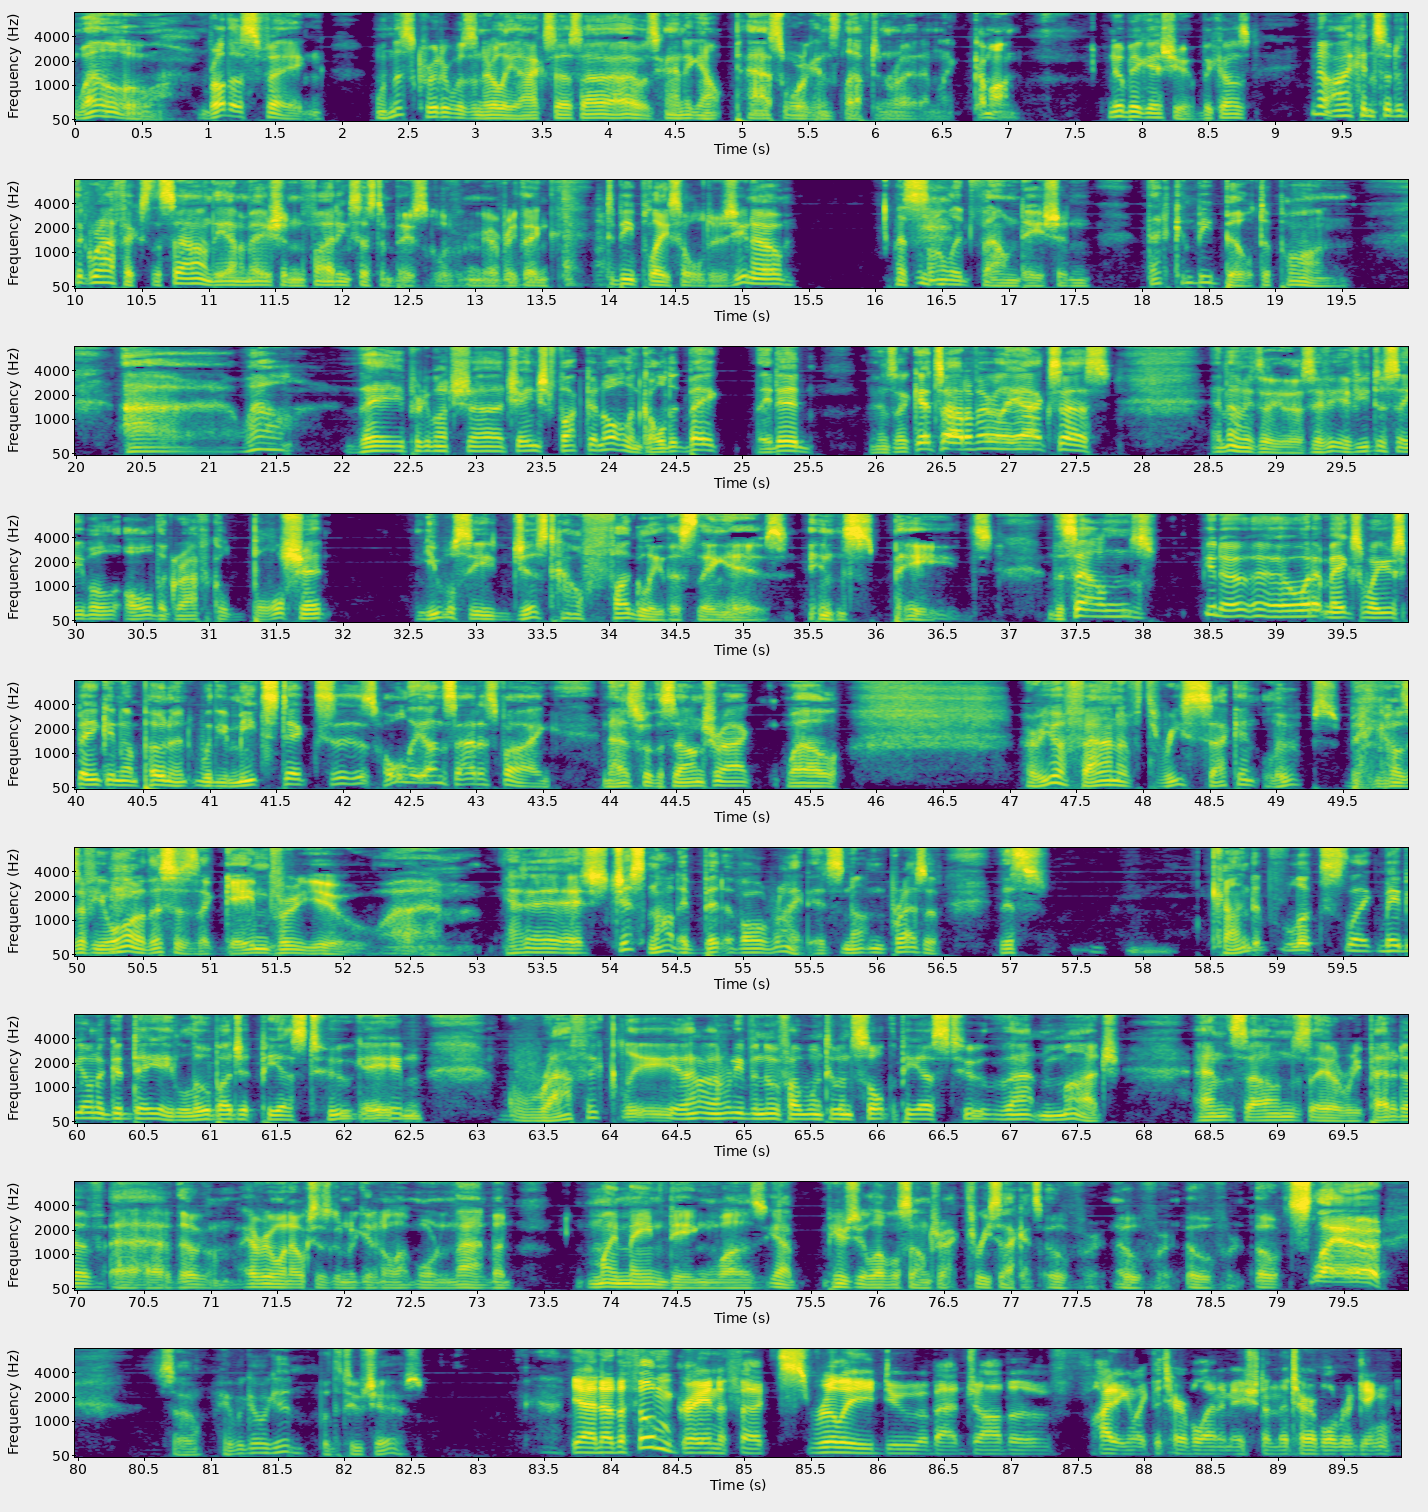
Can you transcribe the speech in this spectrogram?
Well, Brother Sfang, when this critter was in early access, I, I was handing out pass organs left and right. I'm like, come on. No big issue, because, you know, I considered the graphics, the sound, the animation, the fighting system, basically everything, to be placeholders, you know, a solid foundation that can be built upon. Uh, well, they pretty much uh, changed fucked and all and called it bake. They did. And it's like, it's out of early access. And let me tell you this: if if you disable all the graphical bullshit, you will see just how fugly this thing is in spades. The sounds, you know, uh, what it makes while you're spanking an opponent with your meat sticks is wholly unsatisfying. And as for the soundtrack, well, are you a fan of three second loops? Because if you are, this is the game for you. Um, it- it's just not a bit of all right. It's not impressive. This kind of looks like maybe on a good day a low budget PS2 game. Graphically, I don't even know if I want to insult the PS2 that much. And the sounds, they are repetitive, uh, though everyone else is going to get a lot more than that. But my main ding was, yeah, here's your level soundtrack, three seconds over and over and over and over. Slayer! So here we go again with the two chairs. Yeah, no, the film grain effects really do a bad job of hiding like the terrible animation and the terrible rigging.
